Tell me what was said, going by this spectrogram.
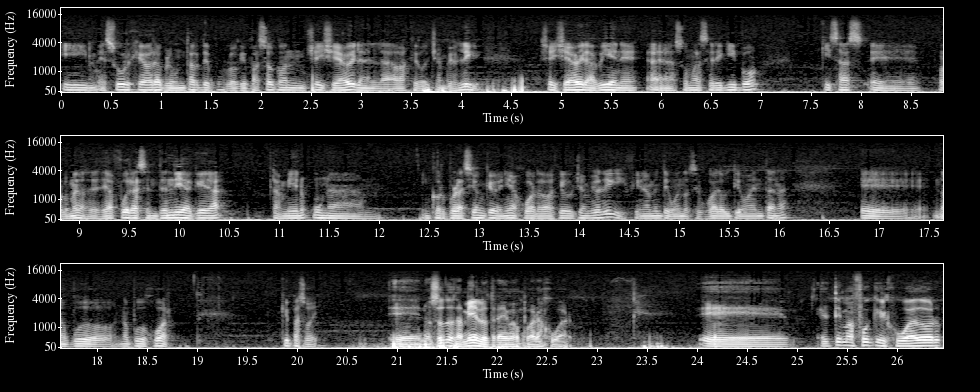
y me surge ahora preguntarte por lo que pasó con JJ Ávila en la Basketball Champions League. JJ Ávila viene a sumarse al equipo, quizás eh, por lo menos desde afuera se entendía que era también una incorporación que venía a jugar la Basketball Champions League y finalmente cuando se juega la última ventana eh, no pudo no pudo jugar. ¿Qué pasó ahí? Eh, nosotros también lo traemos para jugar. El tema fue que el jugador,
